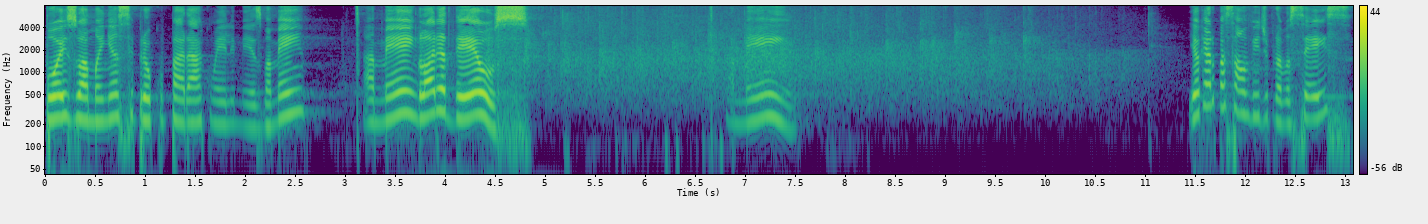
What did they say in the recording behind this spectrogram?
pois o amanhã se preocupará com ele mesmo. Amém? Amém. Glória a Deus. Amém. E eu quero passar um vídeo para vocês,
